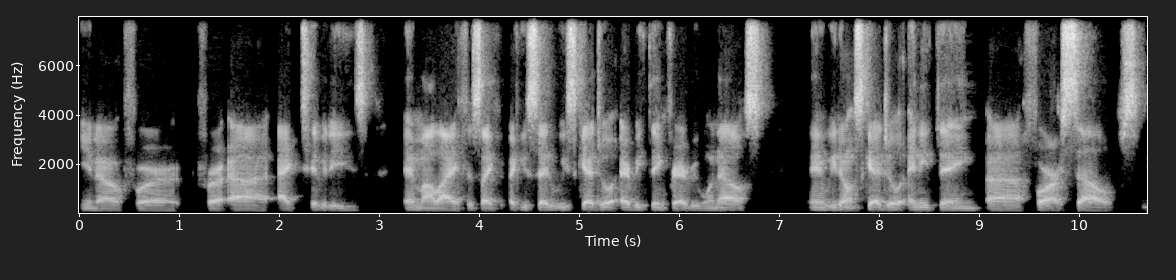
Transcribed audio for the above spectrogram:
You know, for for uh, activities in my life. It's like like you said, we schedule everything for everyone else, and we don't schedule anything uh, for ourselves.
